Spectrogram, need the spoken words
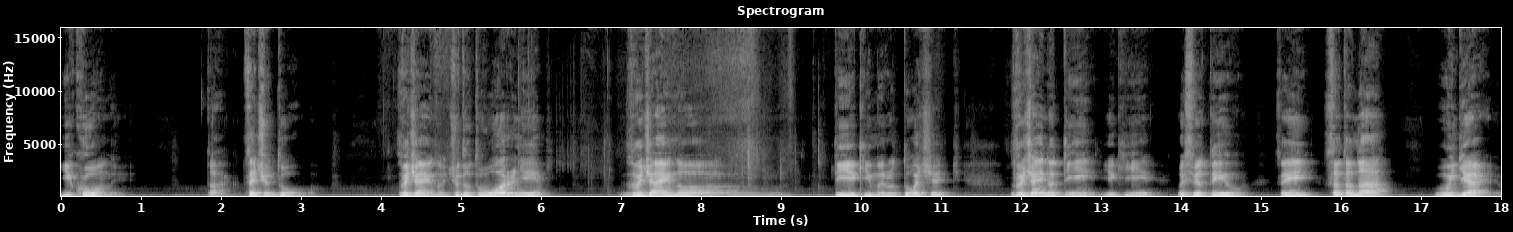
ікони. Так, це чудово. Звичайно, чудотворні, звичайно, ті, які мироточать, звичайно, ті, які освятив цей сатана Гундяєв.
